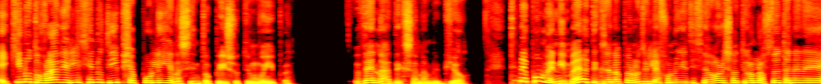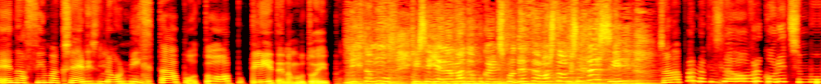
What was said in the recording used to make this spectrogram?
Εκείνο το βράδυ η αλήθεια είναι ότι ήπια πολύ για να συνειδητοποιήσω τι μου είπε. Δεν άντεξα να μην πιω. Την επόμενη μέρα την ξαναπαίρνω τηλέφωνο γιατί θεώρησα ότι όλο αυτό ήταν ένα, ένα θύμα, ξέρεις. Λέω νύχτα, ποτό, αποκλείεται να μου το είπε. Νύχτα μου, είσαι για ένα μάγκα που κάνεις ποτέ θα μας τον ξεχάσει Ξαναπαίρνω και της λέω: Βρε κορίτσι μου,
